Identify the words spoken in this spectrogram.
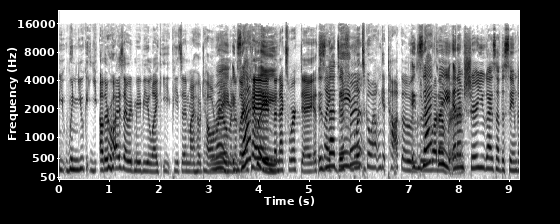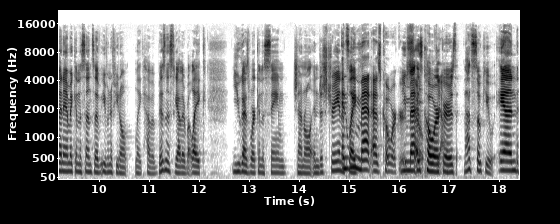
when you otherwise I would maybe like eat pizza in my hotel room, Right, and it's like, okay, exactly. the next work day, it's Isn't like, that babe, different? let's go out and get tacos. or exactly whatever. and i'm sure you guys have the same dynamic in the sense of even if you don't like have a business together but like you guys work in the same general industry and, and it's we like met as coworkers. you met so, as coworkers that's so cute and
